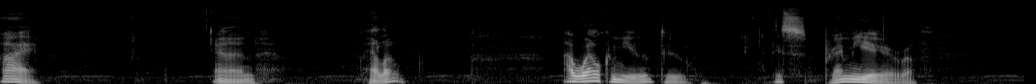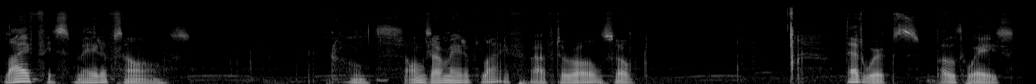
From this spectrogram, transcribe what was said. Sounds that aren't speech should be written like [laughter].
Hi. And hello. I welcome you to this premiere of Life is Made of Songs. And songs are made of life, after all, so that works both ways.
